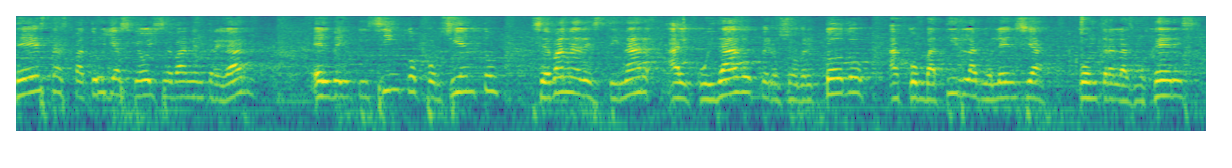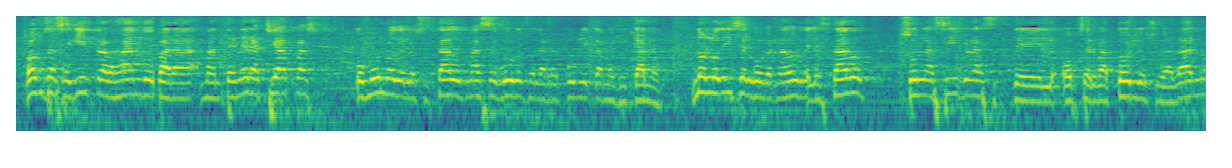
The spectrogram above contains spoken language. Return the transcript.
de estas patrullas que hoy se van a entregar. El 25% se van a destinar al cuidado, pero sobre todo a combatir la violencia contra las mujeres. Vamos a seguir trabajando para mantener a Chiapas como uno de los estados más seguros de la República Mexicana. No lo dice el gobernador del estado, son las cifras del Observatorio Ciudadano,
